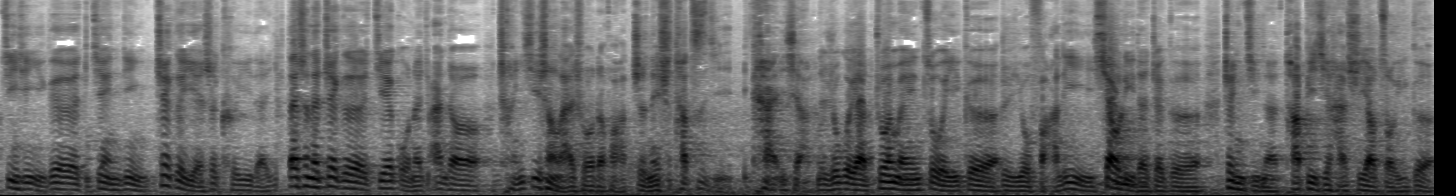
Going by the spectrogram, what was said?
进行一个鉴定，这个也是可以的。但是呢，这个结果呢，就按照程序上来说的话，只能是他自己看一下。那如果要专门作为一个有法律效力的这个证据呢，他必须还是要走一个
